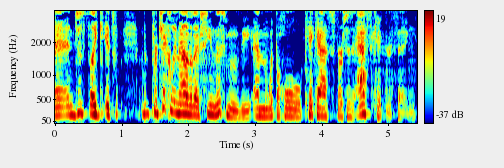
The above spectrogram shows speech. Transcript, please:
And just like it's particularly now that I've seen this movie and with the whole kick ass versus ass kicker thing.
